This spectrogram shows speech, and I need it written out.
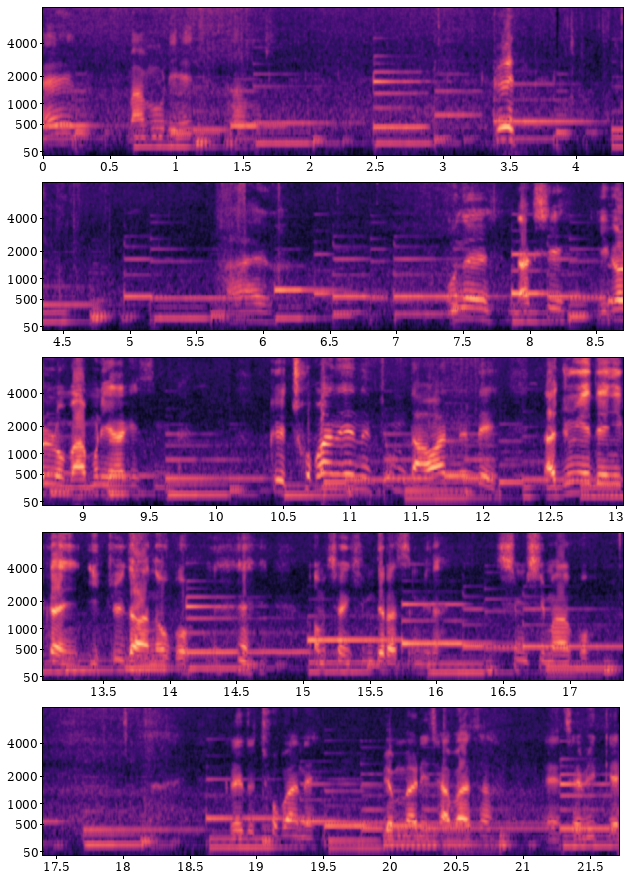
에이, 마무리해, 마무리. 끝. 아유. 오늘 낚시 이걸로 마무리하겠습니다. 그 초반에는 좀 나왔는데 나중에 되니까 입질도 안 오고 엄청 힘들었습니다. 심심하고 그래도 초반에 몇 마리 잡아서 예, 재밌게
